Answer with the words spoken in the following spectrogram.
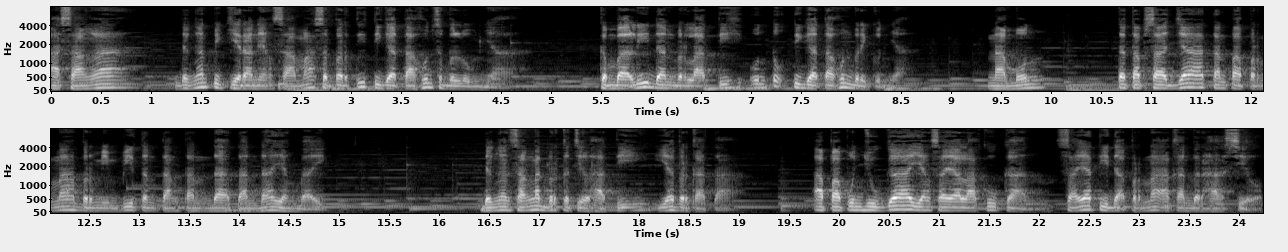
Asanga dengan pikiran yang sama seperti tiga tahun sebelumnya, kembali dan berlatih untuk tiga tahun berikutnya. Namun, tetap saja tanpa pernah bermimpi tentang tanda-tanda yang baik. Dengan sangat berkecil hati, ia berkata, "Apa pun juga yang saya lakukan, saya tidak pernah akan berhasil."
